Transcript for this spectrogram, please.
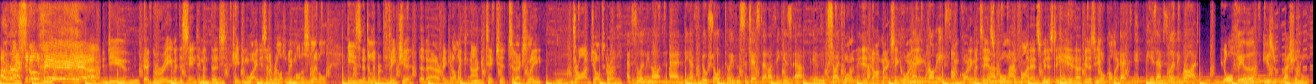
Irrational fear! Do you agree with the sentiment that keeping wages at a relatively modest level is a deliberate feature of our economic architecture to actually drive jobs growth? Absolutely not. And you know, for Bill Shorten to even suggest that, I think is uh, it shows. Well, it, I'm actually quoting. economics. I'm quoting Mathias Um, Cormann, the finance minister here, uh, minister, your colleague. That, he's absolutely right. Your fear is rational.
